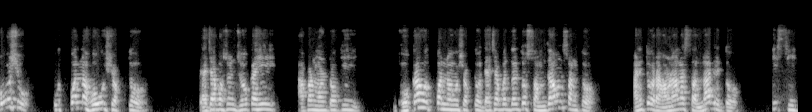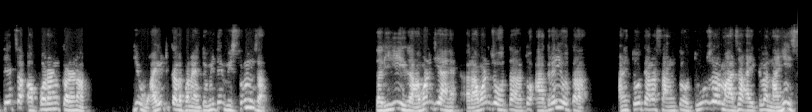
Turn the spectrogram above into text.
दोष उत्पन्न होऊ शकतो त्याच्यापासून जो काही आपण म्हणतो की धोका उत्पन्न होऊ शकतो त्याच्याबद्दल तो समजावून सांगतो आणि तो रावणाला सल्ला देतो की सीतेचं अपहरण करणं ही वाईट कल्पना आहे. तुम्ही ते विसरून जा. तरीही रावण जे आहे रावण जो होता तो आग्रही होता आणि तो त्याला सांगतो तू जर माझं ऐकलं नाहीस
